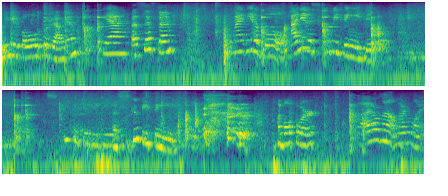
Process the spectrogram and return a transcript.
We need a bowl to put it out in. Yeah, Assistant. we might need a bowl. I need a scoopy thingy do. A scoopy thingy. A bowl for Uh, I don't know. I don't want it.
